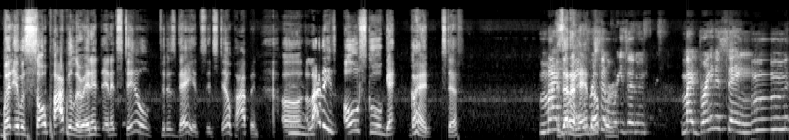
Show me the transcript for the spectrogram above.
but it was so popular, and it and it's still to this day, it's it's still popping. Uh, Mm. A lot of these old school game. Go ahead, Steph. My Is that a brain, hand for up, some or- reason, my brain is saying mm,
